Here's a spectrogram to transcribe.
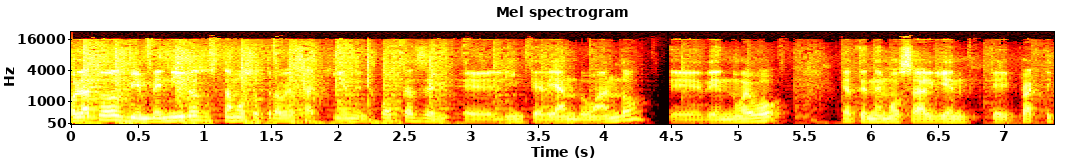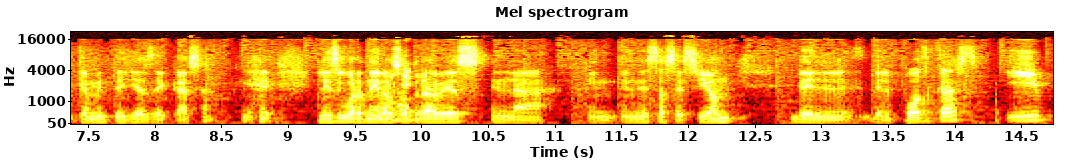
Hola a todos, bienvenidos. Estamos otra vez aquí en el podcast de eh, LinkedIn Ando. Eh, de nuevo, ya tenemos a alguien que prácticamente ya es de casa. Liz Guarneros otra vez en, la, en, esta sesión del, del, podcast. Y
